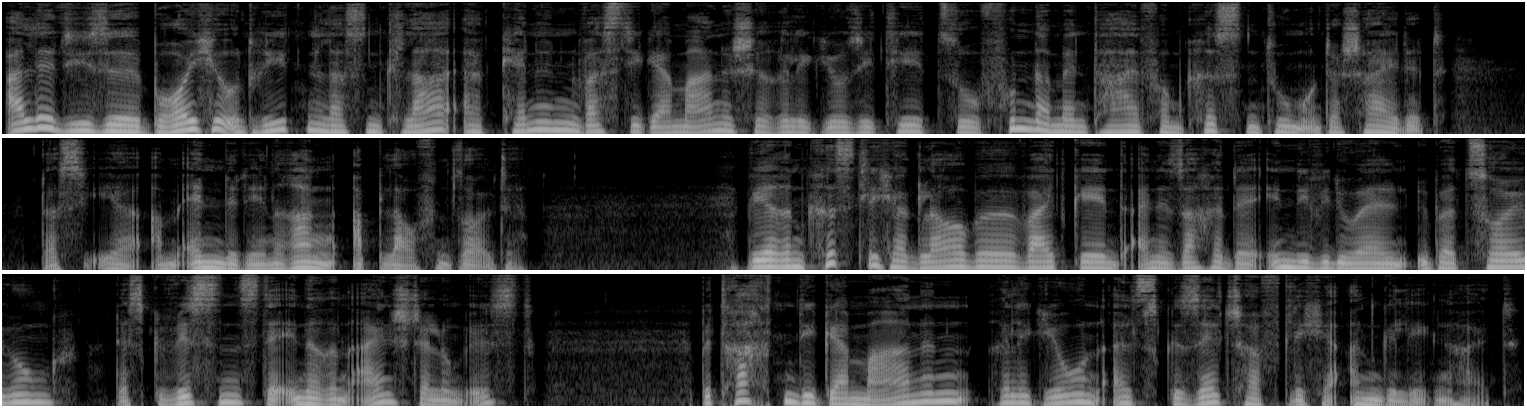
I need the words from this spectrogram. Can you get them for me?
Alle diese Bräuche und Riten lassen klar erkennen, was die germanische Religiosität so fundamental vom Christentum unterscheidet, dass ihr am Ende den Rang ablaufen sollte. Während christlicher Glaube weitgehend eine Sache der individuellen Überzeugung, des Gewissens, der inneren Einstellung ist, betrachten die Germanen Religion als gesellschaftliche Angelegenheit.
